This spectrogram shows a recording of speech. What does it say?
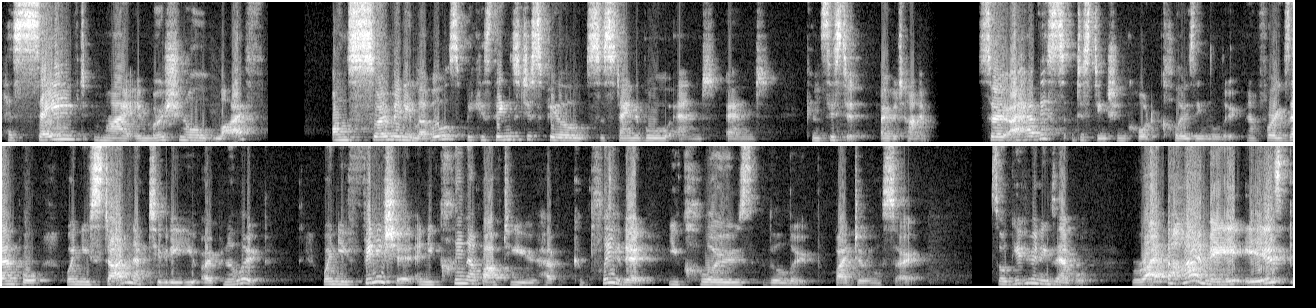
has saved my emotional life on so many levels because things just feel sustainable and, and consistent over time. So I have this distinction called closing the loop. Now, for example, when you start an activity, you open a loop. When you finish it and you clean up after you have completed it, you close the loop by doing so. So I'll give you an example. Right behind me is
